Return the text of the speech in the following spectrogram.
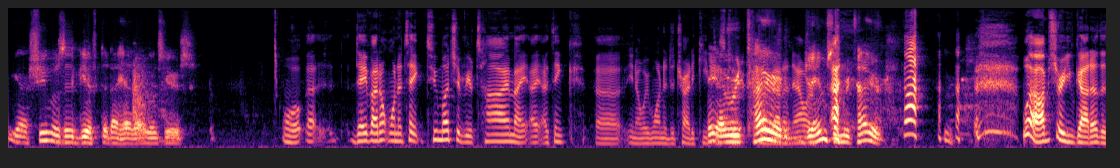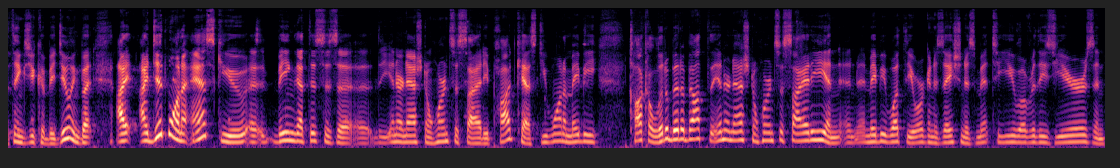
yeah, she was a gift that I had all those years. Well, uh, Dave, I don't want to take too much of your time. I, I, I think uh, you know we wanted to try to keep. Hey, I'm retired, James. I'm retired. well, I'm sure you've got other things you could be doing, but I, I did want to ask you, uh, being that this is a, the International Horn Society podcast, do you want to maybe talk a little bit about the International Horn Society and, and, and, maybe what the organization has meant to you over these years, and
